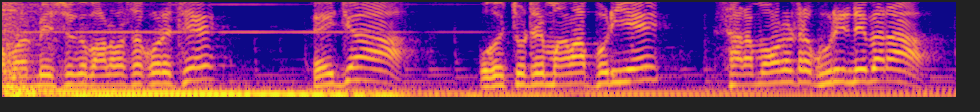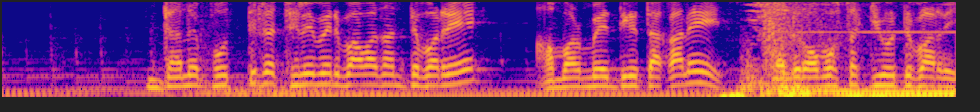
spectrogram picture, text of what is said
আমার মেয়ের সঙ্গে ভালোবাসা করেছে? এই যা ওকে চোটের মালা পরিয়ে সারা মহলটা ঘুরিয়ে না জানে প্রত্যেকটা ছেলে মেয়ের বাবা জানতে পারে আমার মেয়ের দিকে তাকালে তাদের অবস্থা কি হতে পারে।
